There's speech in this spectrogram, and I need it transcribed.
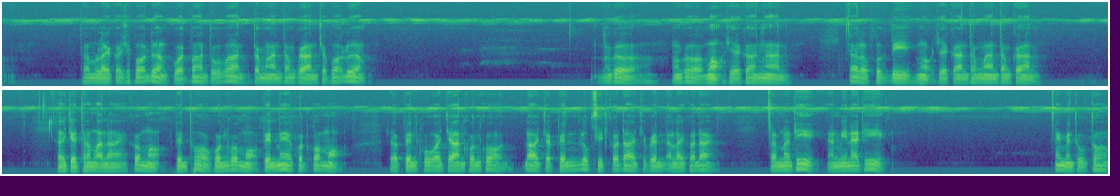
ทำอะไรก็เฉพาะเรื่องกวดบ้านถูบ้านทำงานทำการเฉพาะเรื่อง แล้วก็ มันก็เหมาะเฉการงาน ถ้าเราฝึกดีเหมาะเฉการทำงานทำการเราจะทำอะไรก็เหมาะเป็นพ่อคนก็เหมาะ เป็นแม่คนก็เหมาะ จะเป็นครูอาจารย์คนก็ได้จะเป็นลูกศิษย์ก็ได้จะเป็นอะไรก็ได้ทำหน้าที่อันมีหน้าที่ ให้มันถูกต้อง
